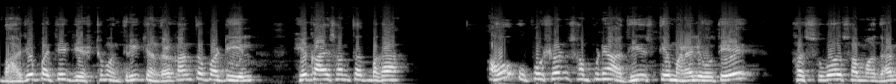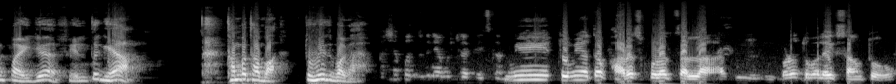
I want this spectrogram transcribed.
भाजपाचे ज्येष्ठ मंत्री चंद्रकांत पाटील हे काय सांगतात बघा. अहो उपोषण संपण्याआधीच ते म्हणाले होते फसवं समाधान पाहिजे असेल तर घ्या. थांबा थांबा तुम्हीच बघा. अशा पद्धतीने मी तुम्ही आता फारच खोलात चालला म्हणून तुम्हाला एक सांगतो.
